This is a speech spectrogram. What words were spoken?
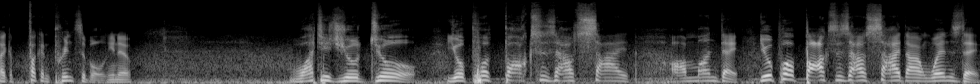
Like a fucking principal, you know. What did you do? You put boxes outside on Monday. You put boxes outside on Wednesday.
